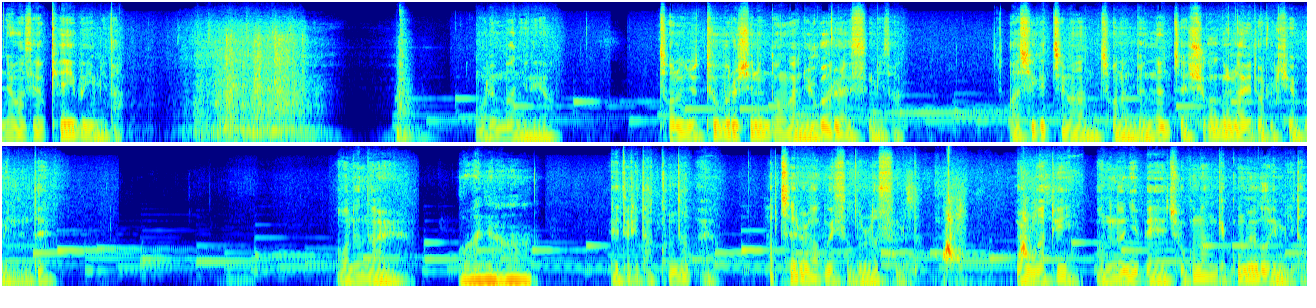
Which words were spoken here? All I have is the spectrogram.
안녕하세요 케이브입니다. 오랜만이네요. 저는 유튜브를 쉬는 동안 육아를 했습니다. 아시겠지만 저는 몇 년째 슈가 글라이더를 키우고 있는데 어느 날 뭐하냐? 애들이 다 컸나봐요. 합체를 하고 있어 놀랐습니다. 얼마 뒤 막눈이 배에 조그만 게 꼬물거립니다.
